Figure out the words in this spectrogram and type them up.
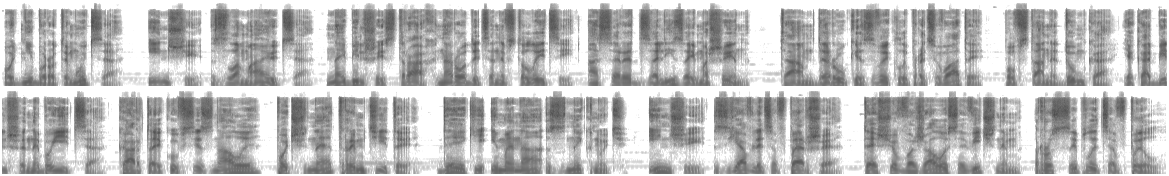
Одні боротимуться, інші зламаються. Найбільший страх народиться не в столиці, а серед заліза й машин. Там, де руки звикли працювати, повстане думка, яка більше не боїться. Карта, яку всі знали, почне тремтіти. Деякі імена зникнуть, інші з'являться вперше. Те, що вважалося вічним, розсиплеться в пил.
